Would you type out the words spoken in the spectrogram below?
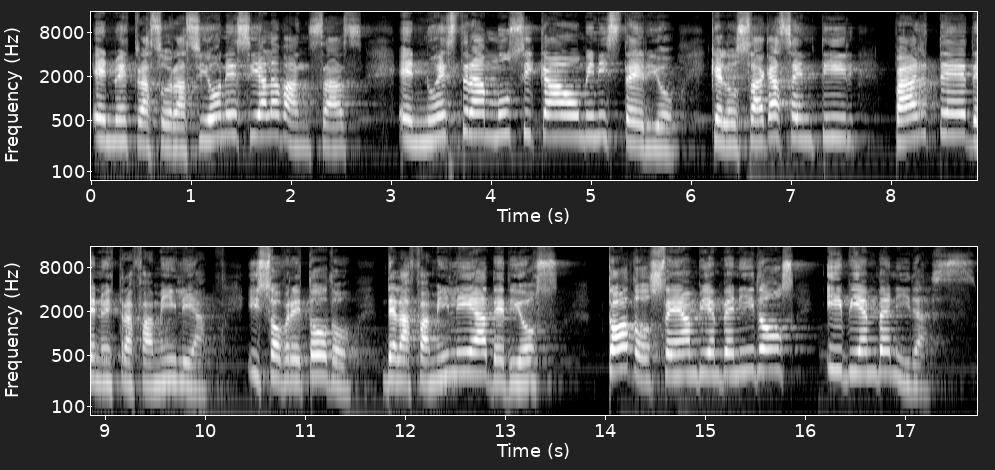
en nuestras oraciones y alabanzas, en nuestra música o ministerio que los haga sentir parte de nuestra familia y sobre todo de la familia de Dios. Todos sean bienvenidos y bienvenidas.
